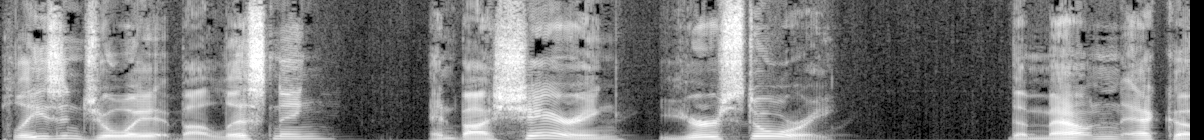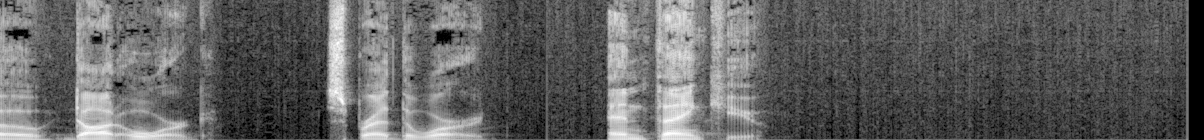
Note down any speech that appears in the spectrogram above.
Please enjoy it by listening and by sharing your story. TheMountainEcho.org. Spread the word. And thank you.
